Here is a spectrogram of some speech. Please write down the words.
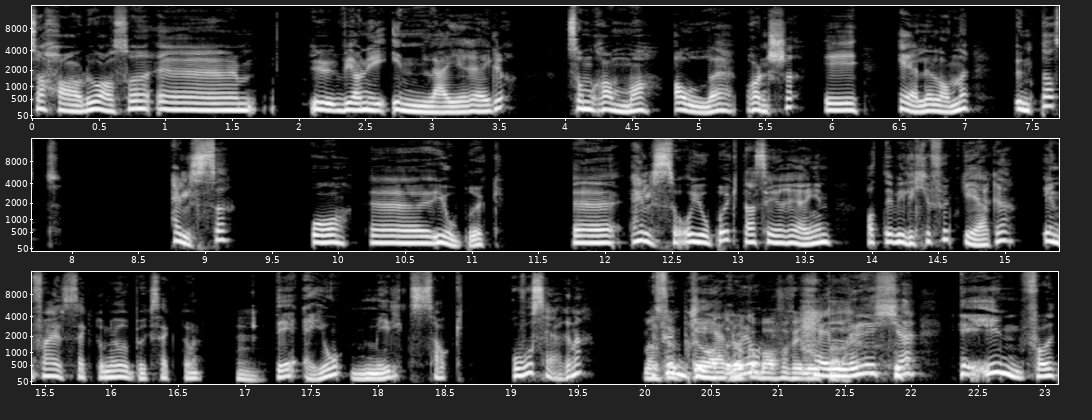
så har du altså eh, Vi har nye innleieregler som rammer alle bransjer i hele landet, unntatt helse og eh, jordbruk. Eh, helse og jordbruk, der sier regjeringen at det vil ikke fungere innenfor helsesektoren og jordbrukssektoren. Mm. Det er jo mildt sagt provoserende. Men det fungerer jo heller ikke innenfor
